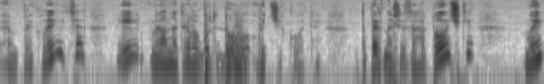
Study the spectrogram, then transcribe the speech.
е, приклеїться і нам не треба буде довго вичікувати. Тепер наші заготовочки ми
